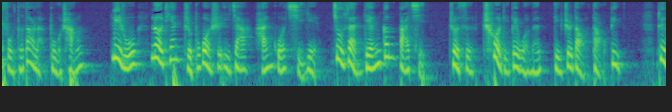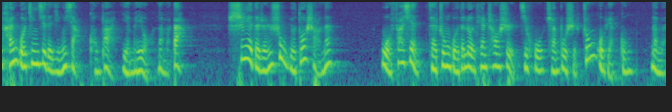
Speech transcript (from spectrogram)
否得到了补偿？例如，乐天只不过是一家韩国企业，就算连根拔起，这次彻底被我们抵制到倒闭，对韩国经济的影响恐怕也没有那么大。失业的人数有多少呢？我发现，在中国的乐天超市几乎全部是中国员工。那么，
